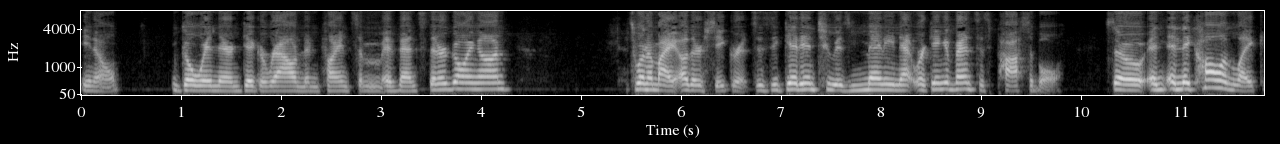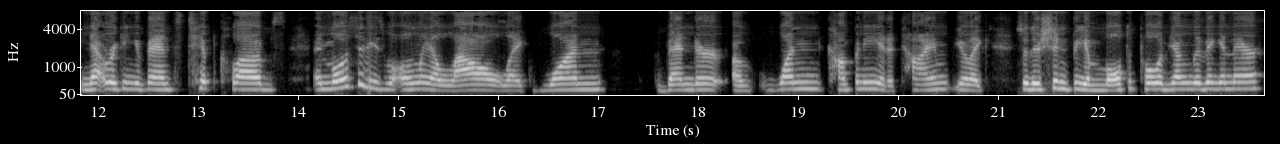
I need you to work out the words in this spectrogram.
you know, go in there and dig around and find some events that are going on. It's one of my other secrets is to get into as many networking events as possible. So, and, and they call them like networking events, tip clubs, and most of these will only allow like one vendor of one company at a time. You're like, so there shouldn't be a multiple of Young Living in there.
